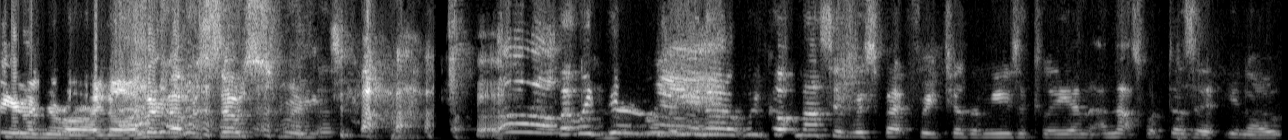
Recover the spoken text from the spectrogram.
tear in your eye now. Look, that was so sweet. but we do, you know, we've got massive respect for each other musically, and, and that's what does it, you know,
